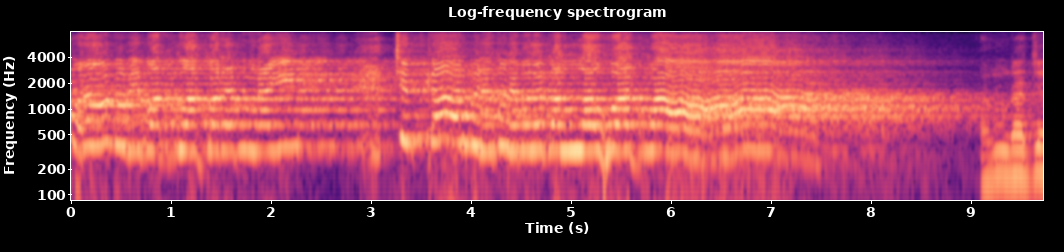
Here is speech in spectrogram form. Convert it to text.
পরেও নবী বদুয়া করেন নাই। চিৎকার মেরে জোরে বলেন, আল্লাহ আমরা যে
